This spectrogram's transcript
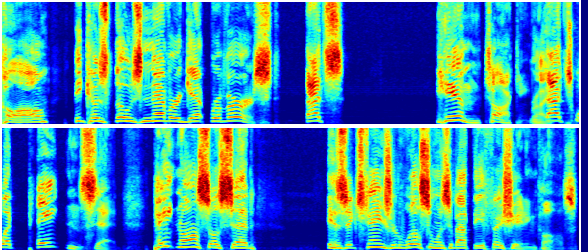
call because those never get reversed. That's him talking. Right. That's what Payton said. Payton also said his exchange with Wilson was about the officiating calls.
